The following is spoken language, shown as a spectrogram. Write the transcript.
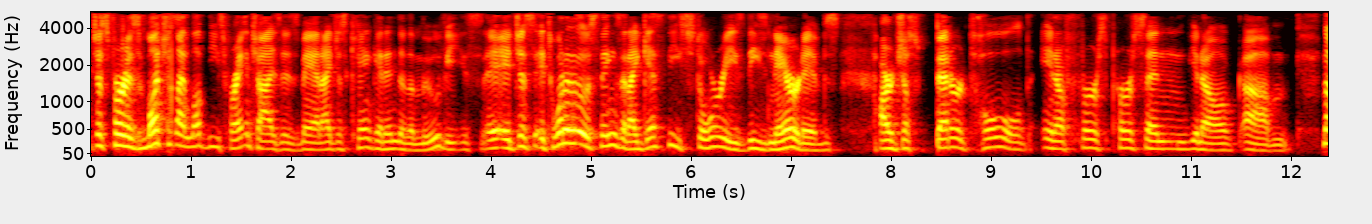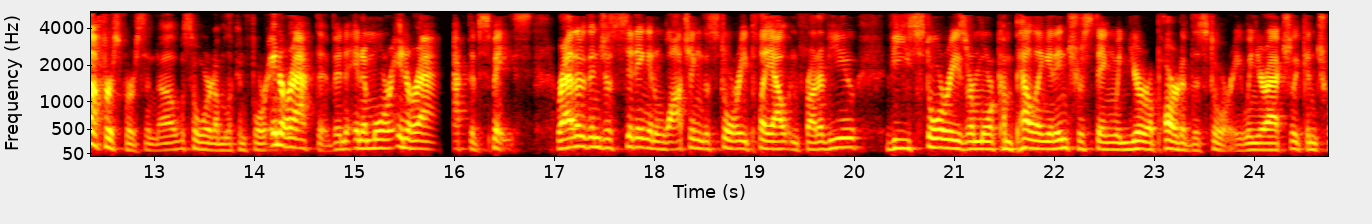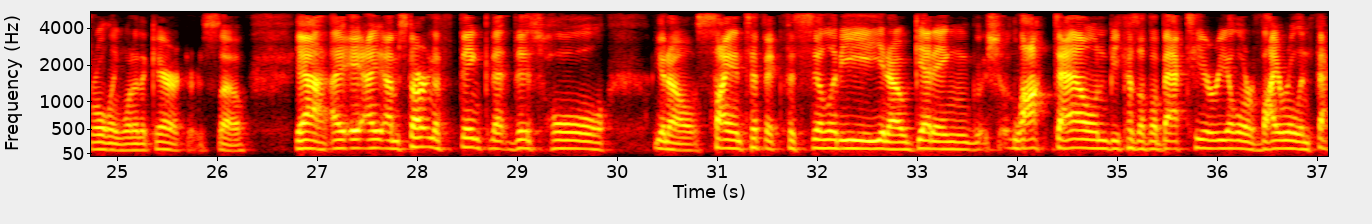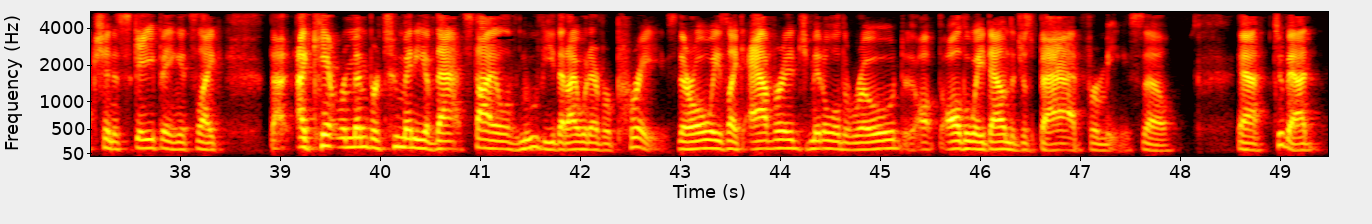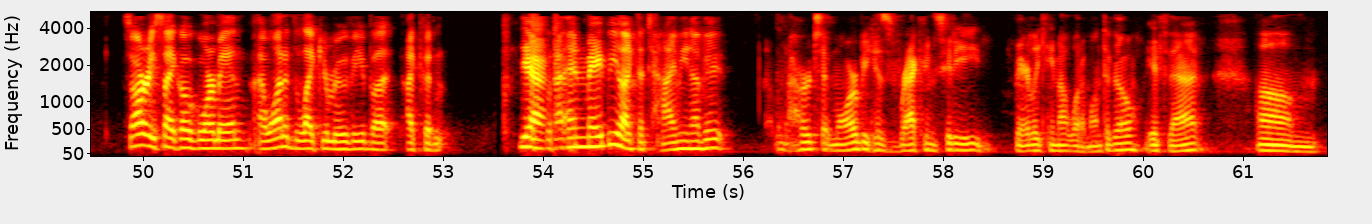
just for as much as I love these franchises, man, I just can't get into the movies. It, just it's one of those things that I guess these stories, these narratives are just better told in a first person, you know, um, not first person, uh, what's the word I'm looking for? Interactive, in, in a more interactive space. Rather than just sitting and watching the story play out in front of you, these stories are more compelling and interesting when you're a part of the story, when you're actually controlling one of the characters. So, yeah, I, I I'm starting to think that this whole you know scientific facility you know getting locked down because of a bacterial or viral infection escaping it's like that I can't remember too many of that style of movie that I would ever praise. They're always like average, middle of the road, all, all the way down to just bad for me. So, yeah, too bad. Sorry, Psycho Goreman. I wanted to like your movie, but I couldn't. Yeah, and maybe like the timing of it hurts it more because Raccoon City barely came out what a month ago, if that. Um,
